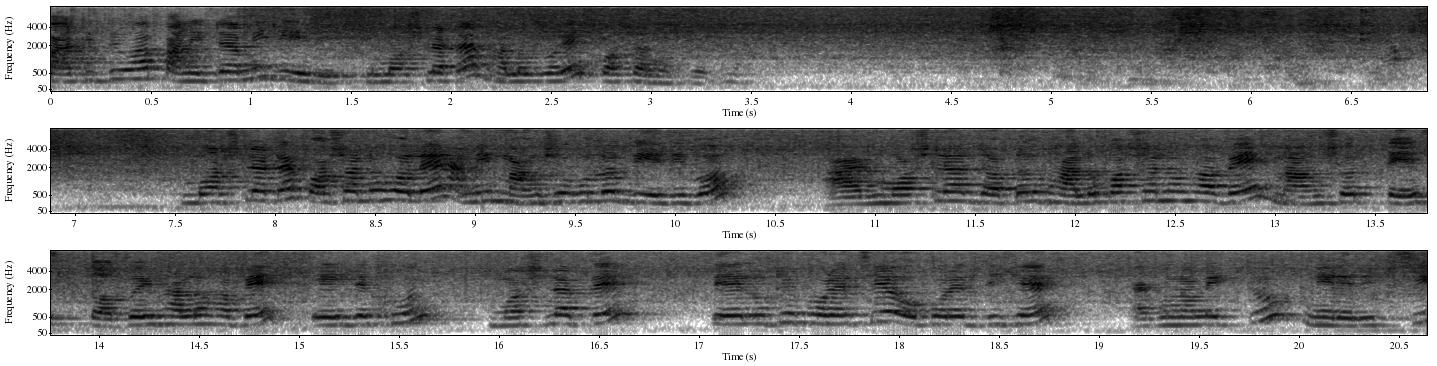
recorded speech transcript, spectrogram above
বাটি ধোয়া পানিটা আমি দিয়ে দিচ্ছি, মশলাটা ভালো করে কষানোর জন্য। মশলাটা কষানো হলে আমি মাংসগুলো দিয়ে দিব। আর মশলা যত ভালো কষানো হবে, মাংসর টেস্ট ততই ভালো হবে। এই দেখুন, মশলাতে তেল উঠে পড়েছে, ওপরের দিকে এখন আমি একটু নেড়ে দিচ্ছি।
